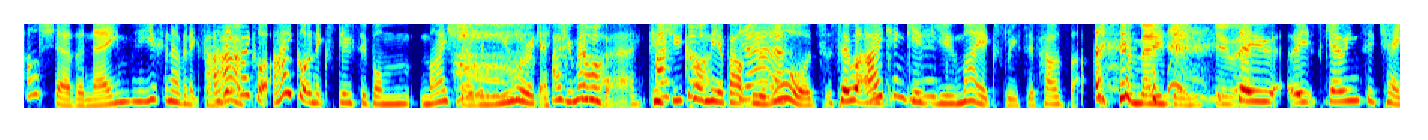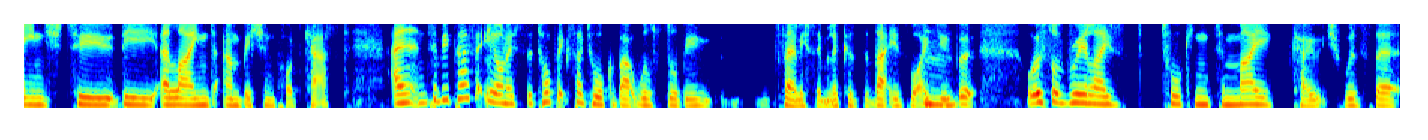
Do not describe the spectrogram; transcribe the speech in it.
I'll share the name. You can have an exclusive. I think I got I got an exclusive on my show when you were a guest. Do you remember? Because you got, told me about yeah. the awards. So I, I can did. give you my exclusive. How's that? Amazing. Do it. So it's going to change to the Aligned Ambition podcast. And to be perfectly honest, the topics I talk about will still be fairly similar because that is what mm. I do. Mm. But what I sort of realized talking to my coach was that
